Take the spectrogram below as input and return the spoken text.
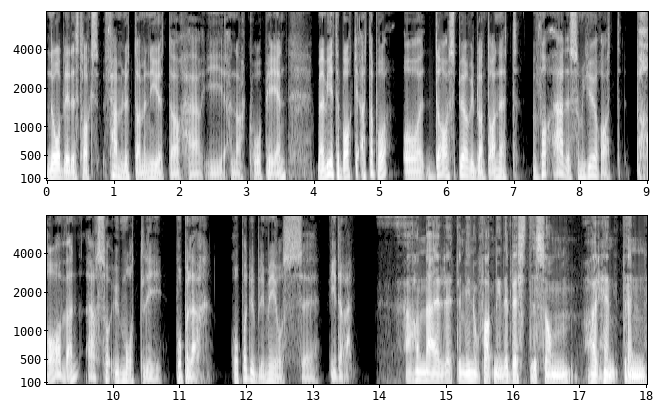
Nå blir det straks fem minutter med nyheter her i NRK P1. Men vi er tilbake etterpå, og da spør vi blant annet hva er det som gjør at paven er så umåtelig populær? Håper du blir med oss eh, videre. Han er etter min oppfatning det beste som har hendt den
